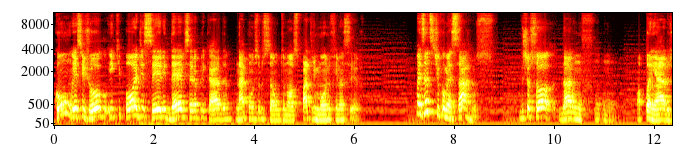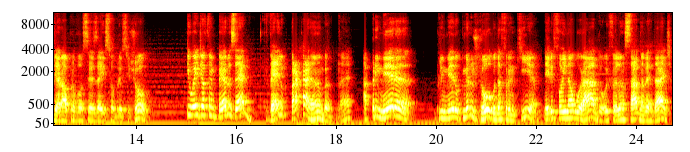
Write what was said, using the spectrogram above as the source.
com esse jogo e que pode ser e deve ser aplicada na construção do nosso patrimônio financeiro. Mas antes de começarmos, deixa eu só dar um, um um apanhado geral para vocês aí sobre esse jogo. Que o Age of Empires é velho pra caramba, né? A primeira primeiro, o primeiro jogo da franquia, ele foi inaugurado, ou foi lançado, na verdade,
